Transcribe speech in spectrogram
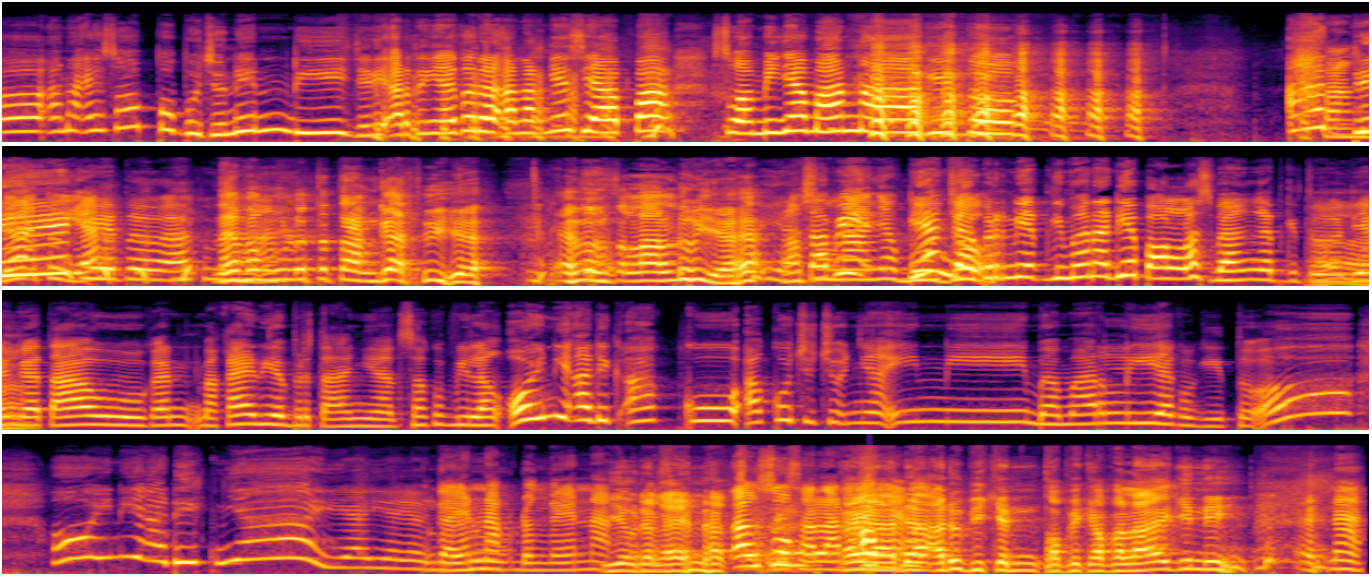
eh, anak Esopo bojone endi? Jadi artinya itu adalah anaknya siapa, suaminya mana gitu. Tetangga Adik tuh ya. gitu. Aku Nah, emang mulut tetangga tuh ya. Emang selalu ya. Langsung tapi nanya, dia nggak berniat gimana dia polos banget gitu loh. dia nggak tahu kan makanya dia bertanya terus aku bilang oh ini adik aku aku cucunya ini mbak Marli aku gitu oh oh ini adiknya iya iya iya Nggak Baru- enak dong, nggak enak. Iya udah gak enak. Langsung salah kayak nanya. ada aduh bikin topik apa lagi nih. Nah,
